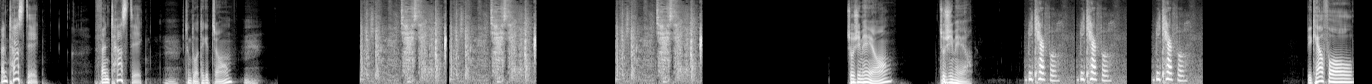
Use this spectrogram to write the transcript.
fantastic. fantastic. 음, 정도가 되겠죠. 음. Fantastic. Fantastic. Fantastic. 조심해요. 조심해요. Be careful. Be careful. Be careful. Be careful.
